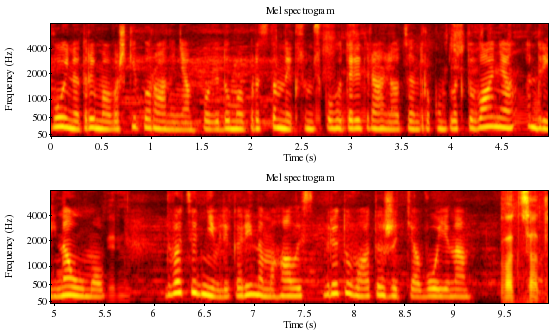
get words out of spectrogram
воїн отримав важкі поранення, повідомив представник Сумського територіального центру комплектування Андрій Наумов. 20 днів лікарі намагались врятувати життя воїна. 20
